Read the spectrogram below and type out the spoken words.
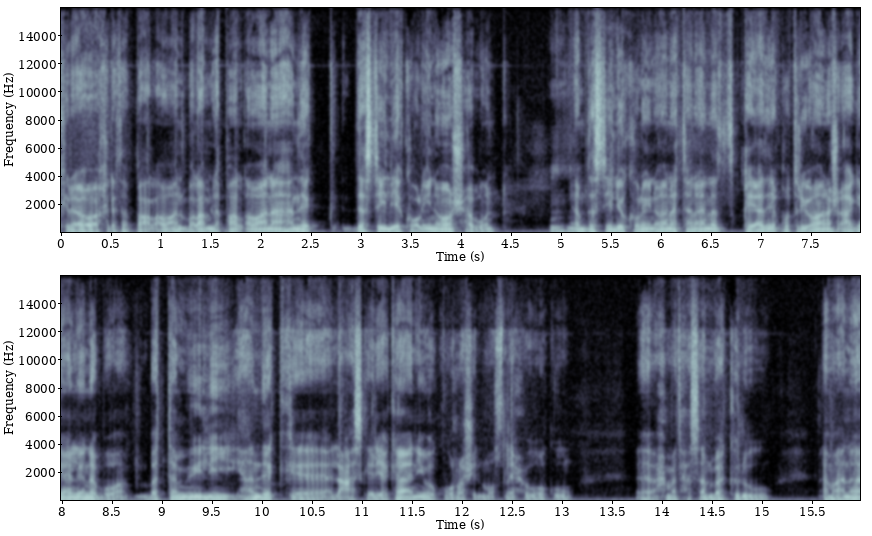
کراوە ئەخرێتە پاڵ ئەوان بەڵام لە پاڵ ئەوانە هەندێک دەستەی لێکۆڵینەوەش هەبوون ئەم دەستی لێکۆڵینەوەە تەنانەت قیادەی قوتری ئەوانش ئاگیان لێ نەبووە بە تەمویلی هەندێک لە عسکەریەکانی وەکو ڕەشید مۆسلح و وەکو ئەحمەد حەسەن بەکر و ئەمانە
